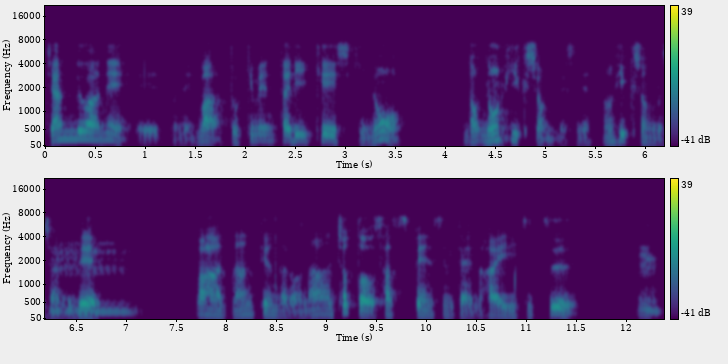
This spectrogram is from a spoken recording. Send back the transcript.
ジャンルはね、えっとね、まあドキュメンタリー形式のノノンフィクションですね。ノンフィクションのジャンルでまあ、なんて言うんだろうな、ちょっとサスペンスみたいの入りつつ、うん。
